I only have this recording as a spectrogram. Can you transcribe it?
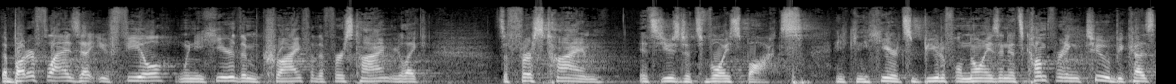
The butterflies that you feel when you hear them cry for the first time, you're like, it's the first time it's used its voice box. And you can hear its beautiful noise, and it's comforting too because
